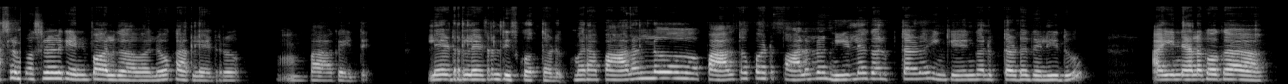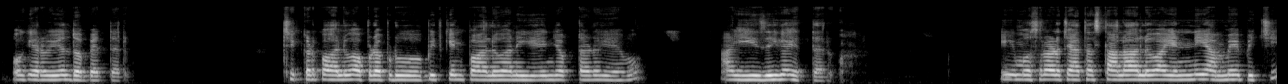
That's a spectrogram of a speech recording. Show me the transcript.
అసలు ముసలోళ్ళకి ఎన్ని పాలు కావాలో ఒక అర లీటరు బాగా అయితే లీటర్ లీటర్లు తీసుకొస్తాడు. మరి ఆ పాలల్లో పాలతో పాటు పాలలో నీళ్ళే కలుపుతాడో ఇంకేం కలుపుతాడో తెలీదు. అవి నెలకు ఒక ఒక ఇరవై వేలు దొబ్బేస్తారు. చిక్కడ పాలు అప్పుడప్పుడు పితికిన పాలు అని ఏం చెప్తాడో ఏమో అవి ఈజీగా ఇస్తారు. ఈ ముసలోళ్ళ చేత స్థలాలు అవన్నీ అమ్మేపిచ్చి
